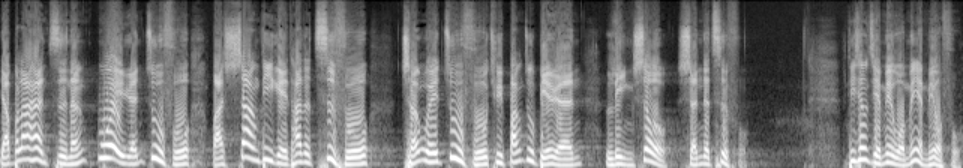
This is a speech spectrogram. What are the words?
亚伯拉罕只能为人祝福，把上帝给他的赐福成为祝福，去帮助别人领受神的赐福。弟兄姐妹，我们也没有福，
